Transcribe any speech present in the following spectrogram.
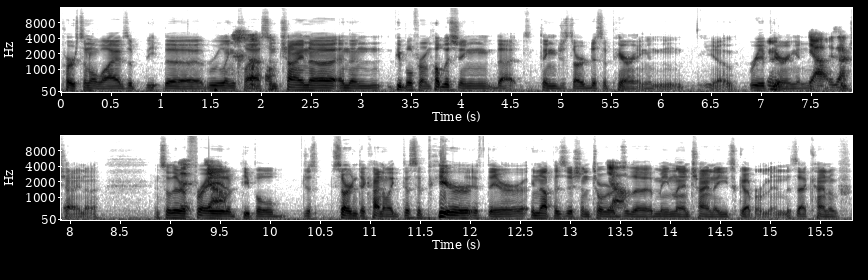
personal lives of the, the ruling class in China and then people from publishing that thing just started disappearing and you know reappearing mm. in, yeah, exactly. in China and so they're afraid yeah. of people just starting to kind of like disappear if they're in opposition towards yeah. the mainland Chinese government. Is that kind of?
